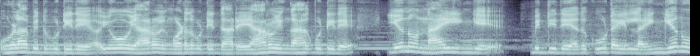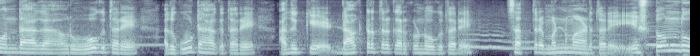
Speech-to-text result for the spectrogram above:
ಹುಳ ಬಿದ್ದುಬಿಟ್ಟಿದೆ. ಅಯ್ಯೋ, ಯಾರೋ ಹಿಂಗೆ ಹೊಡೆದು ಬಿಟ್ಟಿದ್ದಾರೆ, ಯಾರೋ ಹಿಂಗೆ ಆಗ್ಬಿಟ್ಟಿದೆ, ಏನೋ ನಾಯಿ ಹಿಂಗೆ ಬಿದ್ದಿದೆ, ಅದಕ್ಕೆ ಊಟ ಇಲ್ಲ, ಹಿಂಗೇನು ಒಂದಾಗ ಅವರು ಹೋಗ್ತಾರೆ, ಅದಕ್ಕೆ ಊಟ ಹಾಕ್ತಾರೆ, ಅದಕ್ಕೆ ಡಾಕ್ಟ್ರ್ ಹತ್ರ ಕರ್ಕೊಂಡು ಹೋಗ್ತಾರೆ, ಸತ್ತರೆ ಮಣ್ಣು ಮಾಡ್ತಾರೆ, ಎಷ್ಟೊಂದು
